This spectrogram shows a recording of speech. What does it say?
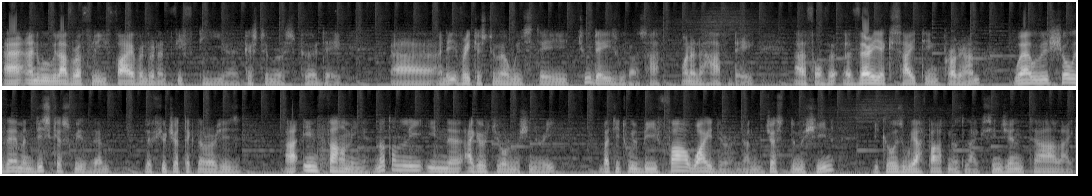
Uh, and we will have roughly 550 uh, customers per day. Uh, and every customer will stay two days with us, half, one and a half day, uh, for a very exciting program where we will show them and discuss with them the future technologies uh, in farming, not only in uh, agricultural machinery, but it will be far wider than just the machine because we have partners like Syngenta, like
